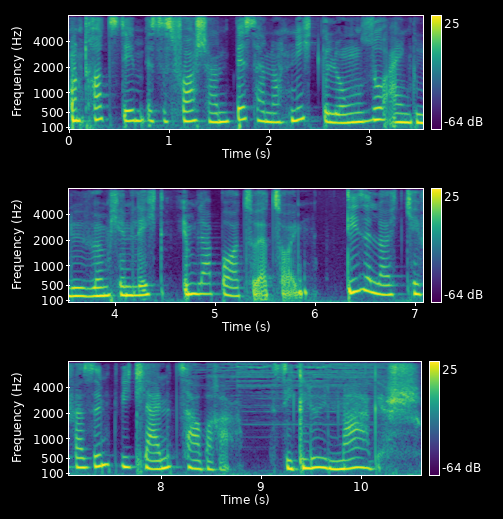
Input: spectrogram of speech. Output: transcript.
Und trotzdem ist es Forschern bisher noch nicht gelungen, so ein Glühwürmchenlicht im Labor zu erzeugen. Diese Leuchtkäfer sind wie kleine Zauberer. Sie glühen magisch.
